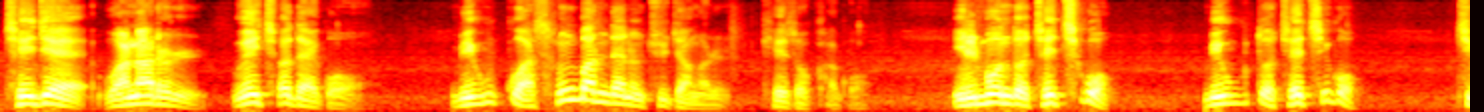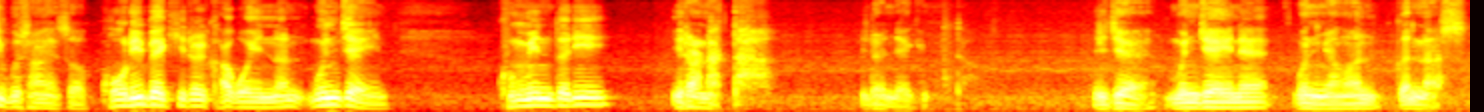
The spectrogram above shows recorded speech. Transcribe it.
제재 완화를 외쳐대고 미국과 상반되는 주장을 계속하고 일본도 제치고 미국도 제치고 지구상에서 고립의 길을 가고 있는 문재인 국민들이 일어났다 이런 얘기입니다. 이제 문재인의 운명은 끝났어.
